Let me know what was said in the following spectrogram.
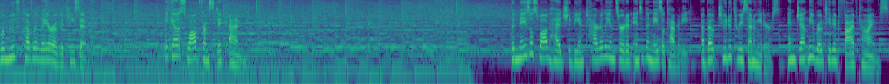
Remove cover layer of adhesive. Take out swab from stick end. The nasal swab head should be entirely inserted into the nasal cavity, about 2 to 3 centimeters, and gently rotated 5 times.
